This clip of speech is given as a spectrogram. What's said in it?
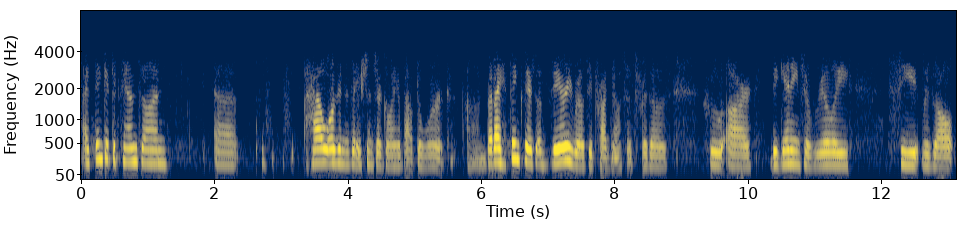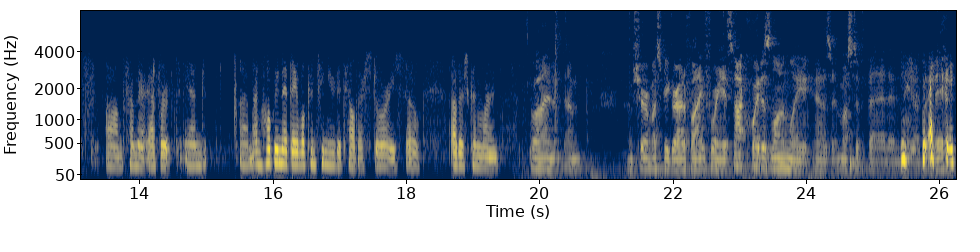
I think it depends on uh, how organizations are going about the work. Um, but I think there's a very rosy prognosis for those who are beginning to really see results um, from their efforts, and um, I'm hoping that they will continue to tell their stories so others can learn. Well, and I'm, I'm sure it must be gratifying for you. It's not quite as lonely as it must have been in you know, the, right. mid,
